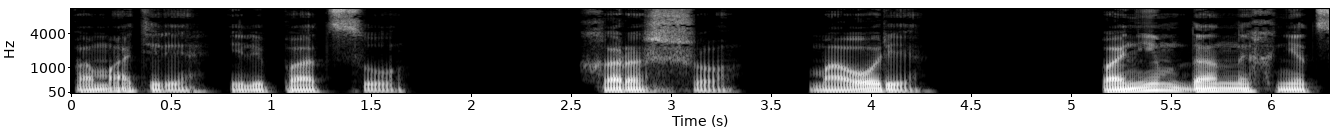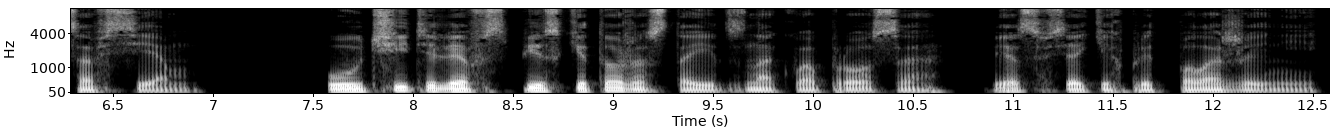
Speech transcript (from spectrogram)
по матери или по отцу. Хорошо. Маори? По ним данных нет совсем. У учителя в списке тоже стоит знак вопроса, без всяких предположений.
